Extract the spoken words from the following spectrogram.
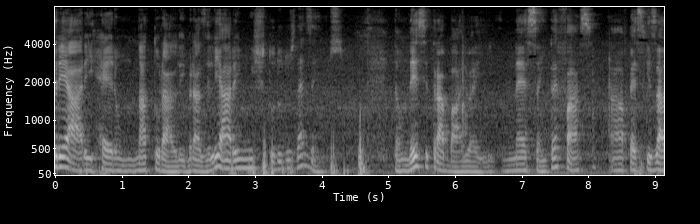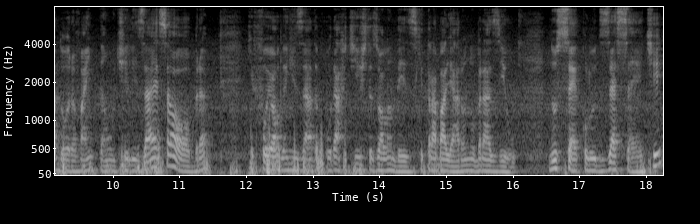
Triare Rerum Naturale Brasiliare, um estudo dos desenhos. Então, nesse trabalho aí, nessa interface, a pesquisadora vai então utilizar essa obra, que foi organizada por artistas holandeses que trabalharam no Brasil no século XVII,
